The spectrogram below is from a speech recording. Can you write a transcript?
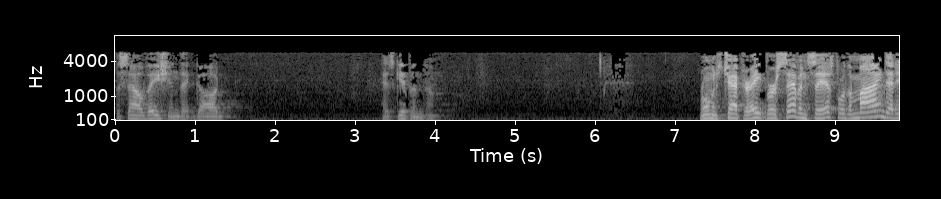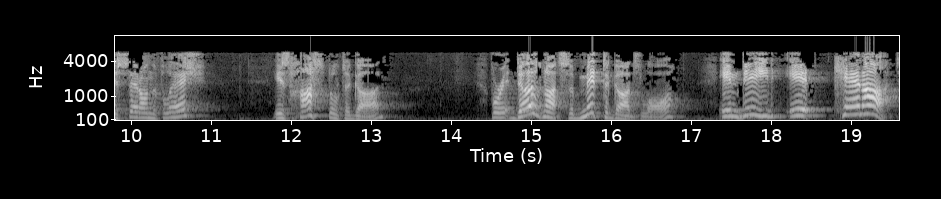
the salvation that God has given them. Romans chapter 8, verse 7 says, For the mind that is set on the flesh is hostile to God, for it does not submit to God's law. Indeed, it cannot.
